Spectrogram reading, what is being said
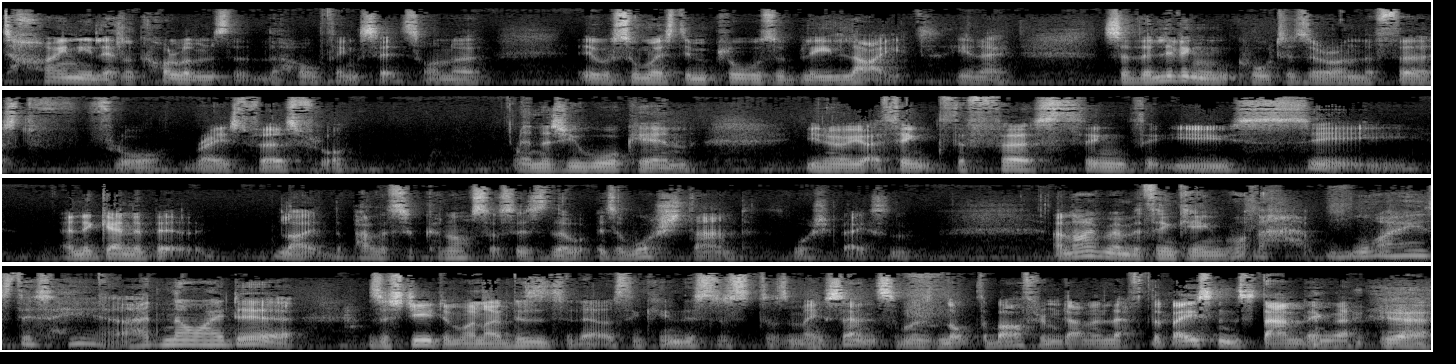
tiny little columns that the whole thing sits on are it was almost implausibly light, you know. So the living quarters are on the first floor, raised first floor. And as you walk in, you know, I think the first thing that you see, and again a bit like the Palace of Knossos, is the is a washstand, wash basin. And I remember thinking, what the he- why is this here? I had no idea. As a student, when I visited it, I was thinking, this just doesn't make sense. Someone's knocked the bathroom down and left the basin standing there. Yeah.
